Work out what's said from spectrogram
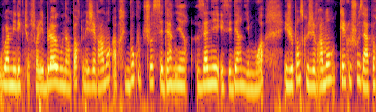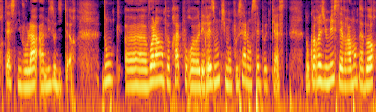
ou à mes lectures sur les blogs ou n'importe. Mais j'ai vraiment appris beaucoup de choses ces dernières années et ces derniers mois et je pense que j'ai vraiment quelque chose à apporter à ce niveau-là à mes auditeurs. Donc euh, voilà à peu près pour euh, les raisons qui m'ont poussé à lancer le podcast. Donc en résumé, c'est vraiment d'abord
